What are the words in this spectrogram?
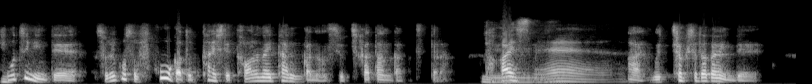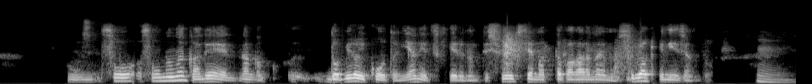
ホーチミンって、それこそ福岡と大して変わらない単価なんですよ、地下単価って言ったら。ー高いです。ね。はい、むっちゃくちゃ高いんで、うん、そう、その中で、なんか、ど広いコートに屋根つけるなんて収益性全く上がらないもん、するわけねえじゃんと。うん。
